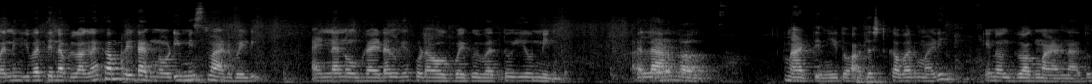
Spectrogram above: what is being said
ಬನ್ನಿ ಇವತ್ತಿನ ಬ್ಲಾಗ್ನ ಕಂಪ್ಲೀಟಾಗಿ ನೋಡಿ ಮಿಸ್ ಮಾಡಬೇಡಿ. ಆ್ಯಂಡ್ ನಾನು ಬ್ರೈಡಲ್ಗೆ ಕೂಡ ಹೋಗಬೇಕು ಇವತ್ತು ಈವ್ನಿಂಗ್ ಎಲ್ಲ. ಮಾಡ್ತೀನಿ. ಇದು ಆದಷ್ಟು ಕವರ್ ಮಾಡಿ ಇನ್ನೊಂದು ಬ್ಲಾಗ್ ಮಾಡೋಣ ಅದು.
